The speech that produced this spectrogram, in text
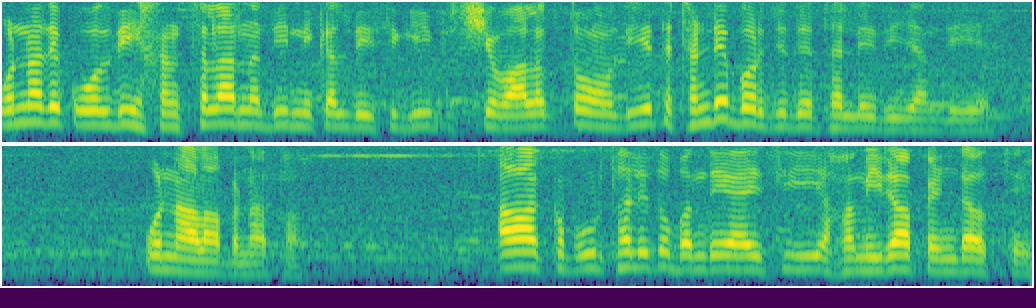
ਉਹਨਾਂ ਦੇ ਕੋਲ ਦੀ ਹੰਸਲਾ ਨਦੀ ਨਿਕਲਦੀ ਸੀਗੀ, ਸ਼ਿਵਾਲਕ ਤੋਂ ਆਉਂਦੀ ਹੈ ਤੇ ਠੰਡੇ ਬੁਰਜ ਦੇ ਥੱਲੇ ਦੀ ਜਾਂਦੀ ਹੈ। ਉਹ ਨਾਲਾ ਬਣਾਤਾ ਆ ਕਪੂਰਥਲੇ ਤੋਂ ਬੰਦੇ ਆਏ ਸੀ, ਹਮੀਰਾ ਪਿੰਡ ਆ ਉੱਥੇ।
